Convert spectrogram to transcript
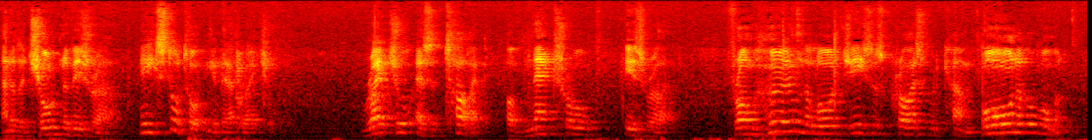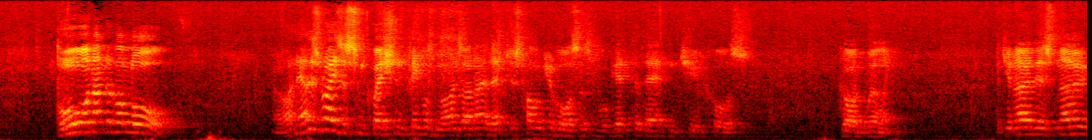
unto the children of Israel. He's still talking about Rachel. Rachel as a type of natural Israel, from whom the Lord Jesus Christ would come, born of a woman, born under the law. All right, now this raises some questions in people's minds. I know that. Just hold your horses. We'll get to that in due course, God willing. But you know, there's no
